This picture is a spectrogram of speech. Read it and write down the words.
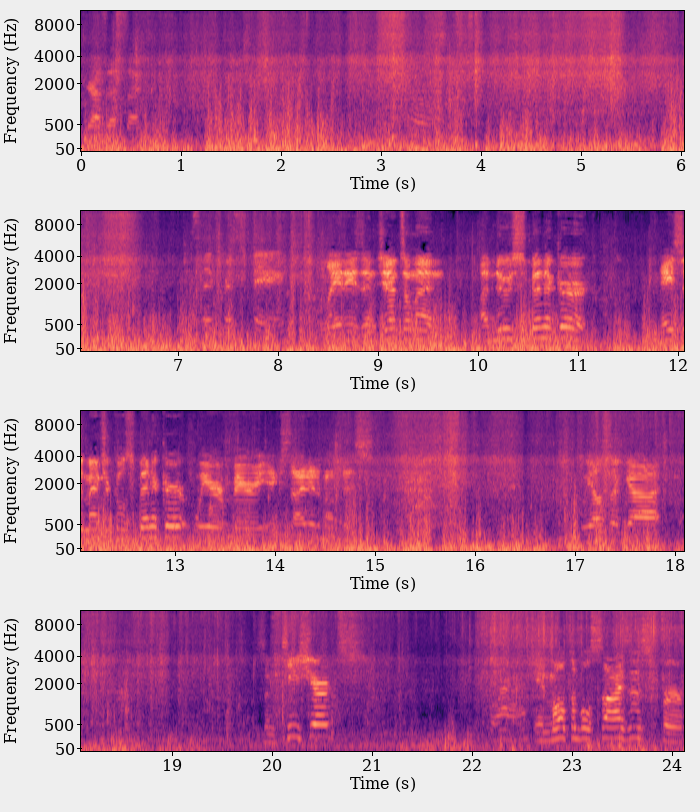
Grab that side. So crispy. Ladies and gentlemen, a new spinnaker, asymmetrical spinnaker. We are very excited about this. We also got some t-shirts in multiple sizes for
